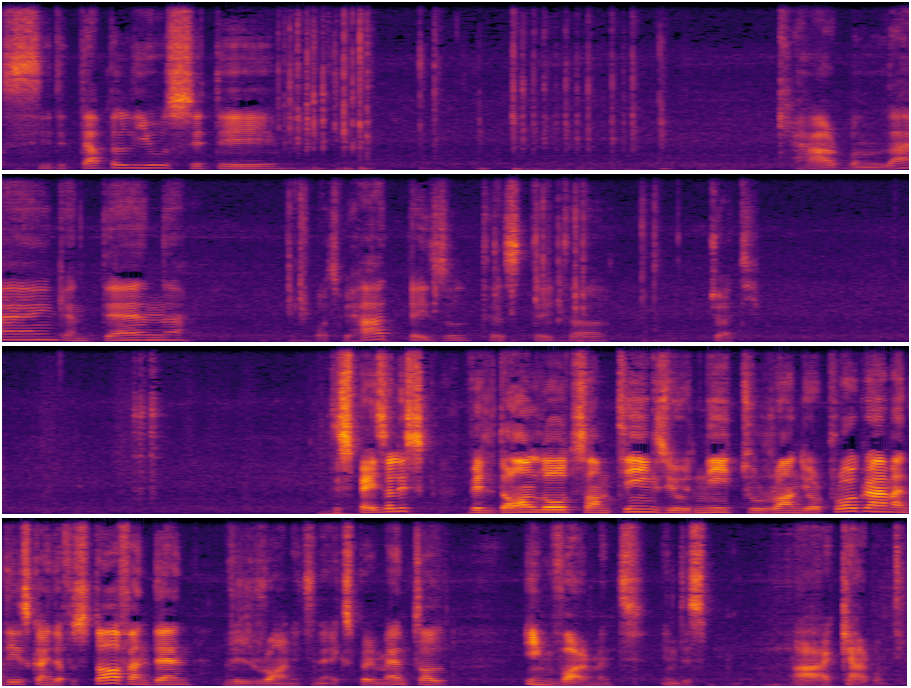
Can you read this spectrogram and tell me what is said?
See the W, see the carbon lang and then what we had bazel test data Jadi. This bazelisk will download some things you need to run your program and these kind of stuff and then will run it in an experimental environment in this uh, carbon thing.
